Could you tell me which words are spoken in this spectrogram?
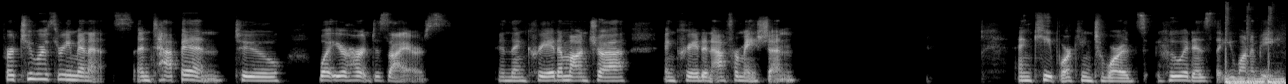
for two or three minutes and tap in to what your heart desires, and then create a mantra and create an affirmation and keep working towards who it is that you want to be.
